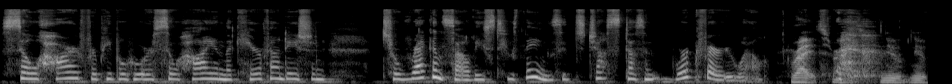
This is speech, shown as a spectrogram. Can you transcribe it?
so hard for people who are so high in the Care Foundation to reconcile these two things. It just doesn't work very well. Right, right. new new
